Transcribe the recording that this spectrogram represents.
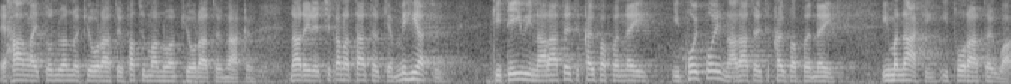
e hāngai tonu ana ki o rātou whatumanua ki o rātou ngākau. Nā reire, tikana tātou kia mihi atu ki te iwi nā rātou te kaupapa nei i poipoi, nā rātou te kaupapa nei i manaki i tō rātou wā.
